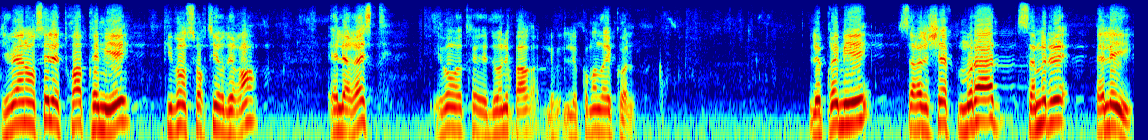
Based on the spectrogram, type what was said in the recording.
Je vais annoncer les trois premiers qui vont sortir de rang. Et le reste, ils vont être donnés par le, le commandant école. Le premier sera le chef Mourad Samir Elei.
